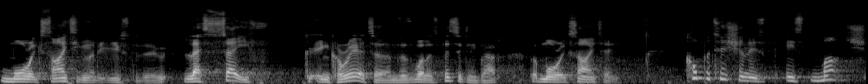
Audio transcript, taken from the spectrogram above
more exciting than it used to do, less safe in career terms as well as physically perhaps, but more exciting. Competition is, is much,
